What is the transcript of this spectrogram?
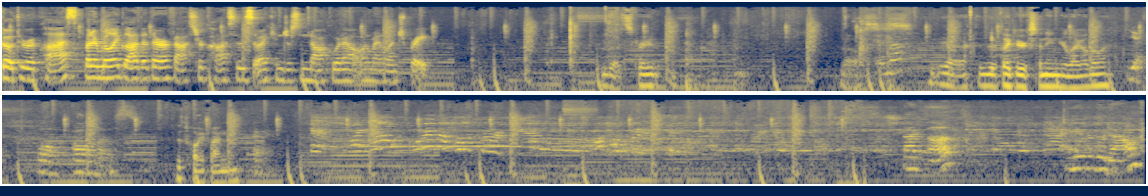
go through a class. But I'm really glad that there are faster classes so I can just knock one out on my lunch break. That's great. No. Yeah. Does it like you're extending your leg all the way? Yeah, well, almost. It's probably fine then. Okay. Back up. Do you ever go down?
